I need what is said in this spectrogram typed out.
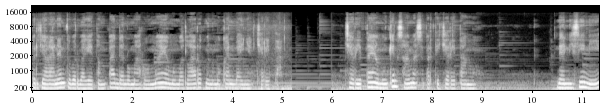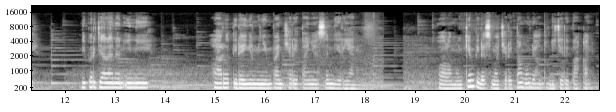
Perjalanan ke berbagai tempat dan rumah-rumah yang membuat Larut menemukan banyak cerita. Cerita yang mungkin sama seperti ceritamu. Dan di sini, di perjalanan ini, Larut tidak ingin menyimpan ceritanya sendirian. Walau mungkin tidak semua cerita mudah untuk diceritakan.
